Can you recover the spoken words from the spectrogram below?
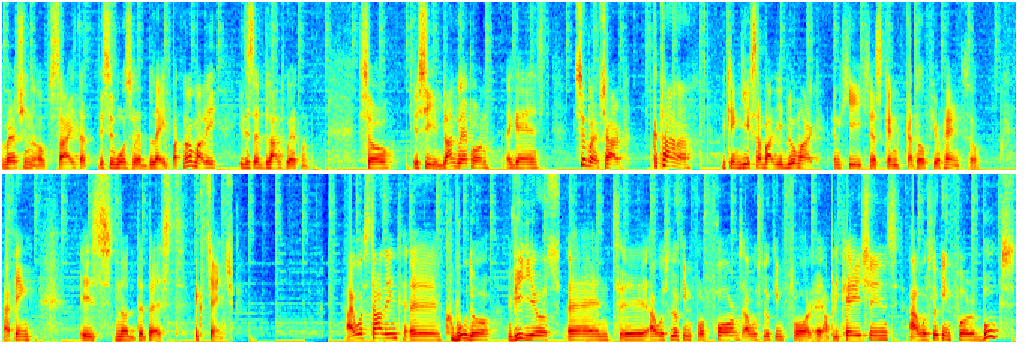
version of Sai that this was a blade but normally it is a blunt weapon. So you see blunt weapon against super sharp katana you can give somebody blue mark and he just can cut off your hand so I think is not the best exchange. I was studying uh, Kobudo videos and uh, I was looking for forms, I was looking for uh, applications, I was looking for books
